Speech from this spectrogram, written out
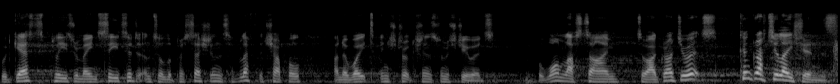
Would guests please remain seated until the processions have left the chapel and await instructions from stewards. But one last time to our graduates, congratulations.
